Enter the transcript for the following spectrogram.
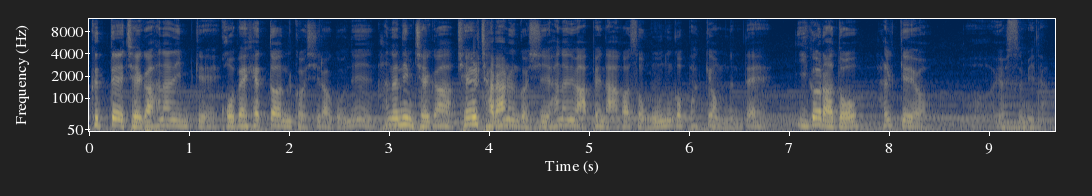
그때 제가 하나님께 고백했던 것이라고는 하나님 제가 제일 잘하는 것이 하나님 앞에 나가서 우는 것밖에 없는데 이거라도 할게요 어, 였습니다.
